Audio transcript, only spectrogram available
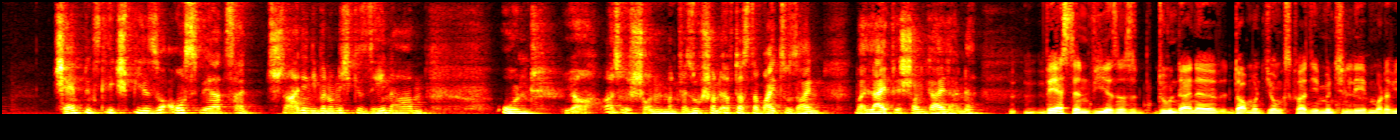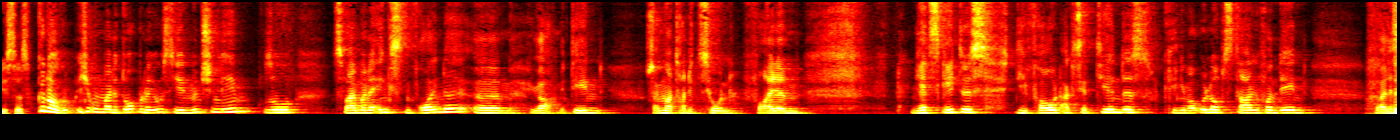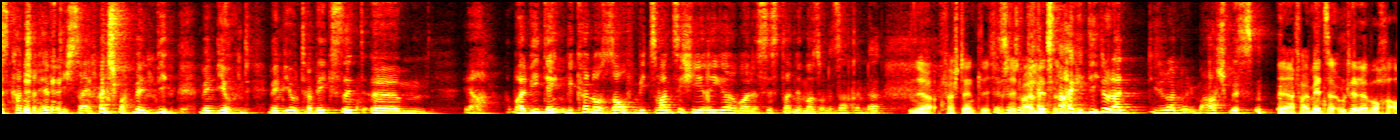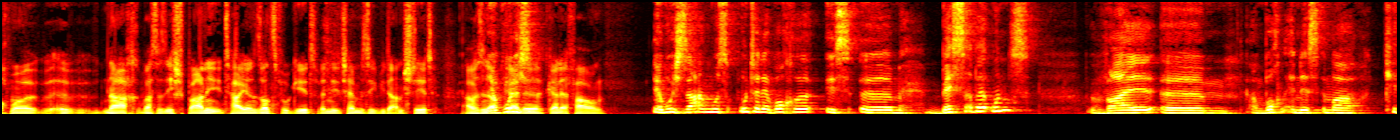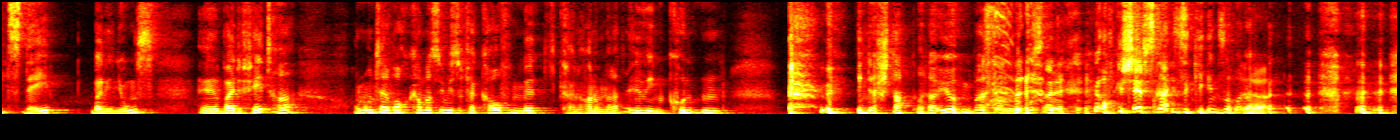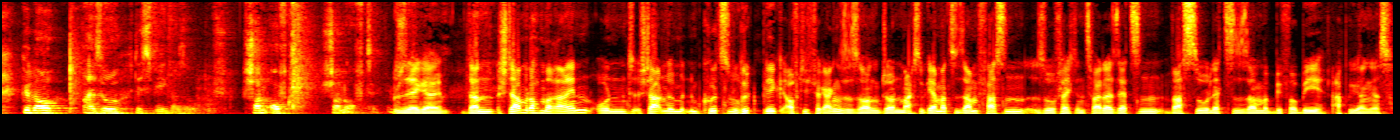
Champions League-Spiel so auswärts, halt Stadien, die wir noch nicht gesehen haben. Und ja, also schon, man versucht schon öfters dabei zu sein, weil live ist schon geiler, ne? Wer ist denn wir? Also du und deine Dortmund-Jungs quasi in München leben oder wie ist das? Genau, ich und meine Dortmunder Jungs, die in München leben, so zwei meiner engsten Freunde, ähm, ja, mit denen, sagen wir mal, Tradition. Vor allem, jetzt geht es, die Frauen akzeptieren das, kriegen immer Urlaubstage von denen, weil es kann schon heftig sein manchmal, wenn wir, wenn wir, wenn wir unterwegs sind. Ähm, ja, weil wir denken, wir können auch saufen wie 20-Jährige, aber das ist dann immer so eine Sache, ne? Ja, verständlich. Das sind verständlich. so Vor Tage, die du dann, die du dann im Arsch bist. ja, vor allem, wenn es dann unter der Woche auch mal äh, nach, was weiß ich, Spanien, Italien und sonst wo geht, wenn die Champions League wieder ansteht. Aber es sind Ja, auch wo ich- geile, geile Erfahrungen. Ja, wo ich sagen muss, unter der Woche ist ähm, besser bei uns, weil ähm, am Wochenende ist immer Kids Day bei den Jungs, äh, bei den Väter. Und unter der Woche kann man es irgendwie so verkaufen mit, keine Ahnung, man hat irgendwie einen Kunden in der Stadt oder irgendwas. Also man muss halt auf Geschäftsreise gehen. So, oder? Ja, Genau, also deswegen, also schon oft, schon oft. sehr geil. Dann starten wir doch mal rein und starten wir mit einem kurzen Rückblick auf die vergangene Saison. John, magst du gerne mal zusammenfassen, so vielleicht in zwei, drei Sätzen, was so letzte Saison beim BVB abgegangen ist?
